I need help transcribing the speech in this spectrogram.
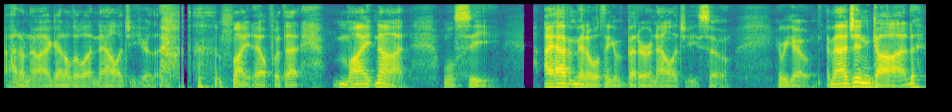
I don't know, I got a little analogy here that might help with that. Might not. We'll see. I haven't been able to think of a better analogy. So here we go. Imagine God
